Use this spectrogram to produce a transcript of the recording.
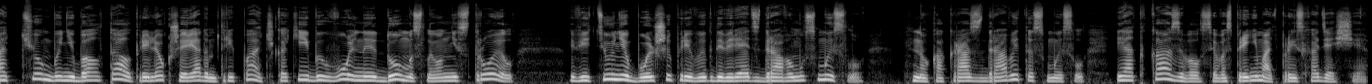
О чем бы ни болтал прилегший рядом трепач, какие бы вольные домыслы он ни строил, Витюня больше привык доверять здравому смыслу. Но как раз здравый-то смысл и отказывался воспринимать происходящее.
